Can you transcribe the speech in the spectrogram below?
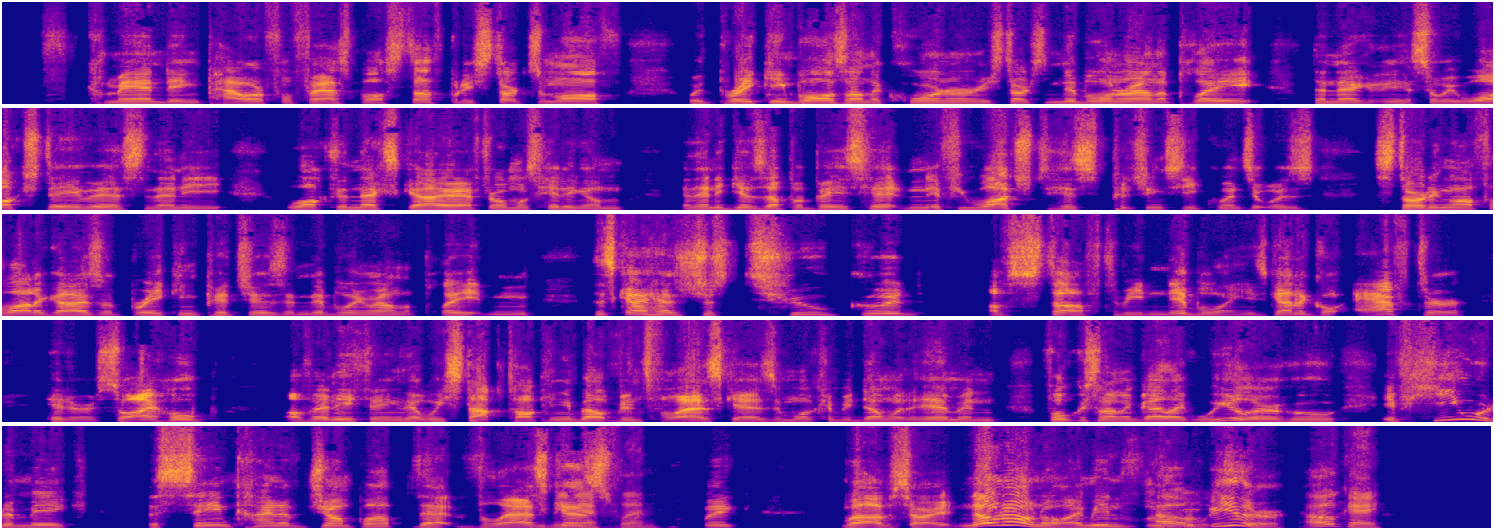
commanding, powerful fastball stuff, but he starts him off with breaking balls on the corner. He starts nibbling around the plate. You know, so he walks Davis, and then he walked the next guy after almost hitting him, and then he gives up a base hit. And if you watched his pitching sequence, it was starting off a lot of guys with breaking pitches and nibbling around the plate. And this guy has just too good of stuff to be nibbling. He's got to go after hitters. So I hope of anything that we stop talking about Vince Velasquez and what can be done with him and focus on a guy like Wheeler, who, if he were to make the same kind of jump up that Velasquez, make, well, I'm sorry, no, no, no, I mean oh, either. Okay,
